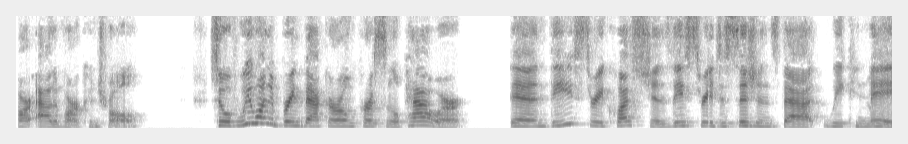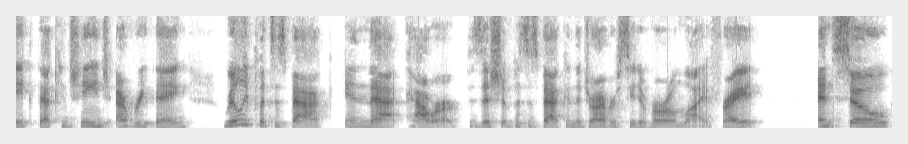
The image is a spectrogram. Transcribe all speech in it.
are out of our control. So, if we want to bring back our own personal power, then these three questions, these three decisions that we can make that can change everything really puts us back in that power position, puts us back in the driver's seat of our own life, right? And so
